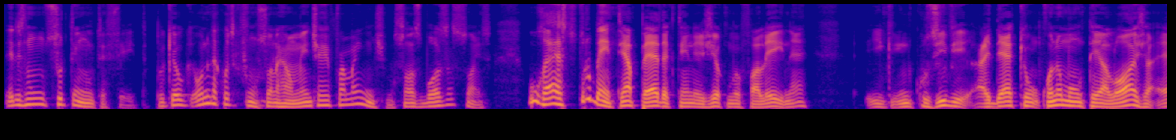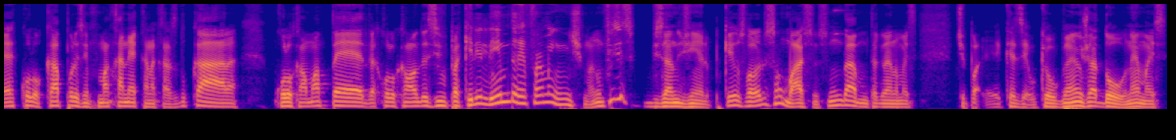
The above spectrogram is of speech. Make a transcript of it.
eles não surtem muito efeito. Porque o- a única coisa que funciona realmente é a reforma íntima, são as boas ações. O resto, tudo bem, tem a pedra que tem energia, como eu falei, né? Inclusive, a ideia que eu, quando eu montei a loja é colocar, por exemplo, uma caneca na casa do cara, colocar uma pedra, colocar um adesivo para que ele lembre da reforma íntima. Não fiz isso visando dinheiro, porque os valores são baixos, isso não dá muita grana, mas, tipo, eh, quer dizer, o que eu ganho eu já dou, né? Mas,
